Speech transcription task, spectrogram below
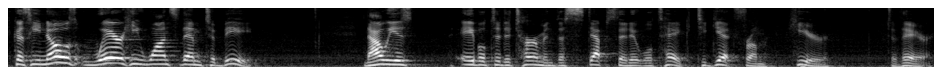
because he knows where he wants them to be. Now he is able to determine the steps that it will take to get from here to there.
